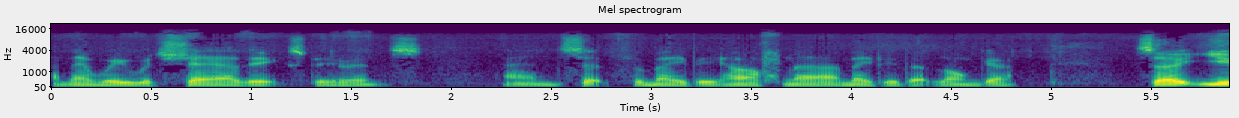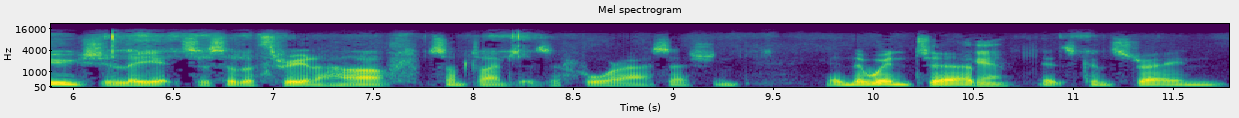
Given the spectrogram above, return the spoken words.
and then we would share the experience and sit for maybe half an hour, maybe a bit longer, so usually it's a sort of three and a half. Sometimes it's a four-hour session. In the winter, yeah. it's constrained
